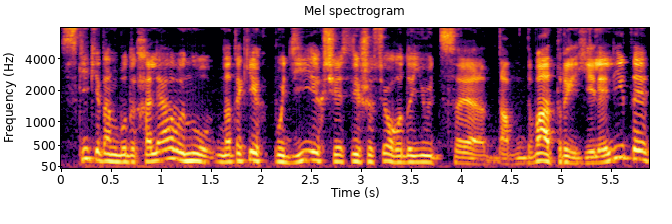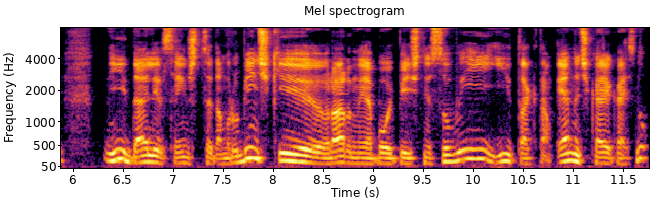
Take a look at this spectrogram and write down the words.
Скільки там буде халяви? Ну на таких подіях частіше всього дають це там 2-3 гіляліти, і далі все інше це там рубінчики, рарний або епічні сови, і так там еночка якась. Ну,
